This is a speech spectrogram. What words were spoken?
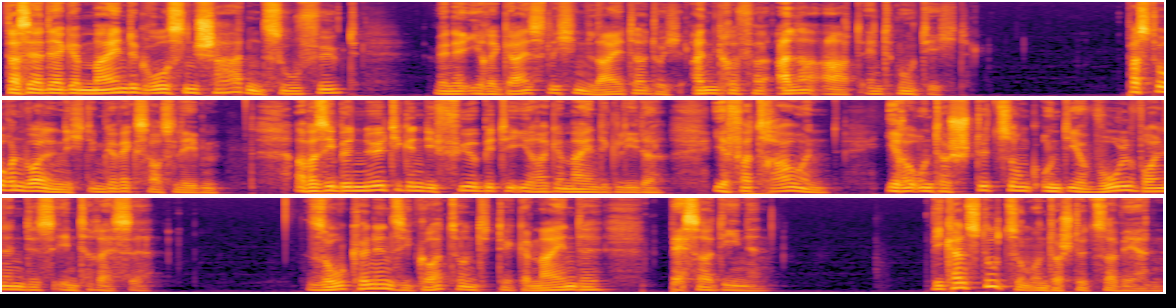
dass er der Gemeinde großen Schaden zufügt, wenn er ihre geistlichen Leiter durch Angriffe aller Art entmutigt. Pastoren wollen nicht im Gewächshaus leben, aber sie benötigen die Fürbitte ihrer Gemeindeglieder, ihr Vertrauen, ihre Unterstützung und ihr wohlwollendes Interesse. So können sie Gott und der Gemeinde besser dienen. Wie kannst du zum Unterstützer werden?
